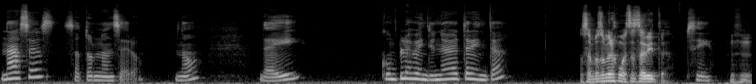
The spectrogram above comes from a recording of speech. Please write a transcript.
naces Saturno en cero, ¿no? De ahí, cumples 29 30, O sea, más o menos como estás ahorita. sí, Ujú.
